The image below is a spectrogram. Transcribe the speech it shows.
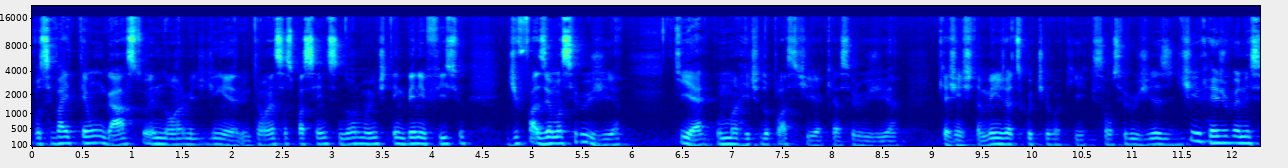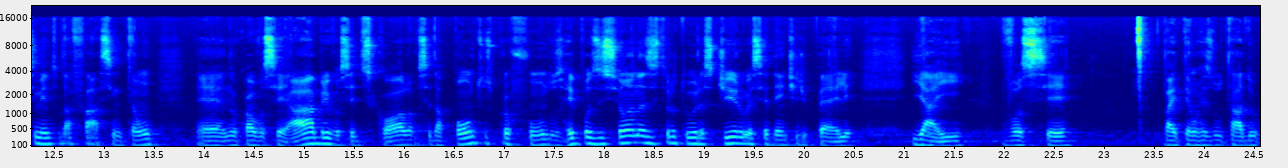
você vai ter um gasto enorme de dinheiro. Então, essas pacientes normalmente têm benefício de fazer uma cirurgia, que é uma ritidoplastia, que é a cirurgia que a gente também já discutiu aqui, que são cirurgias de rejuvenescimento da face. Então, é, no qual você abre, você descola, você dá pontos profundos, reposiciona as estruturas, tira o excedente de pele e aí você vai ter um resultado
